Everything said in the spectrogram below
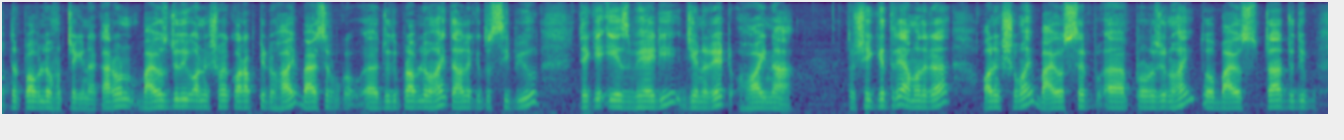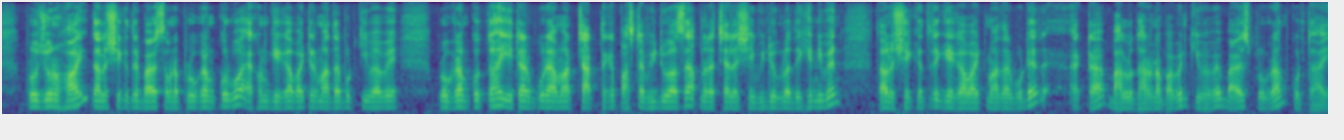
আপনার প্রবলেম হচ্ছে কিনা। কারণ বায়োস যদি অনেক সময় করাপ্টেড হয় বায়োসের যদি প্রবলেম হয়, তাহলে কিন্তু সিপিইউর থেকে এসভিআইডি জেনারেট হয় না। তো সেই ক্ষেত্রে আমাদের অনেক সময় বায়োসের প্রয়োজন হয়। তো বায়োসটা যদি প্রয়োজন হয়, তাহলে সেক্ষেত্রে বায়োস আমরা প্রোগ্রাম করব। এখন গিগাবাইটের মাদারবোর্ড কীভাবে প্রোগ্রাম করতে হয়, এটার উপরে আমার চার থেকে পাঁচটা ভিডিও আছে। আপনারা চাইলে সেই ভিডিওগুলো দেখে নেবেন। তাহলে সেক্ষেত্রে গিগাবাইট মাদারবোর্ডের একটা ভালো ধারণা পাবেন কীভাবে বায়োস প্রোগ্রাম করতে হয়।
